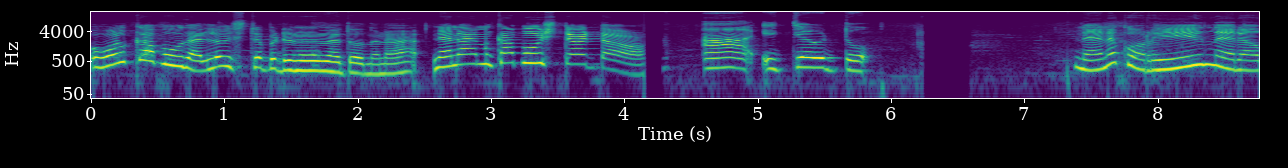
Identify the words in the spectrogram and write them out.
ഓൾക്ക് ആ പൂ നല്ല ഇഷ്ടപ്പെട്ടിട്ടുണ്ടെന്ന് തോന്നണേ. ഞാൻ എനിക്ക് ആ പൂ ഇഷ്ടപ്പെട്ടോ? ആ ഇഷ്ടപ്പെട്ടു. ഞാൻ കുറേ നേരം ആ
